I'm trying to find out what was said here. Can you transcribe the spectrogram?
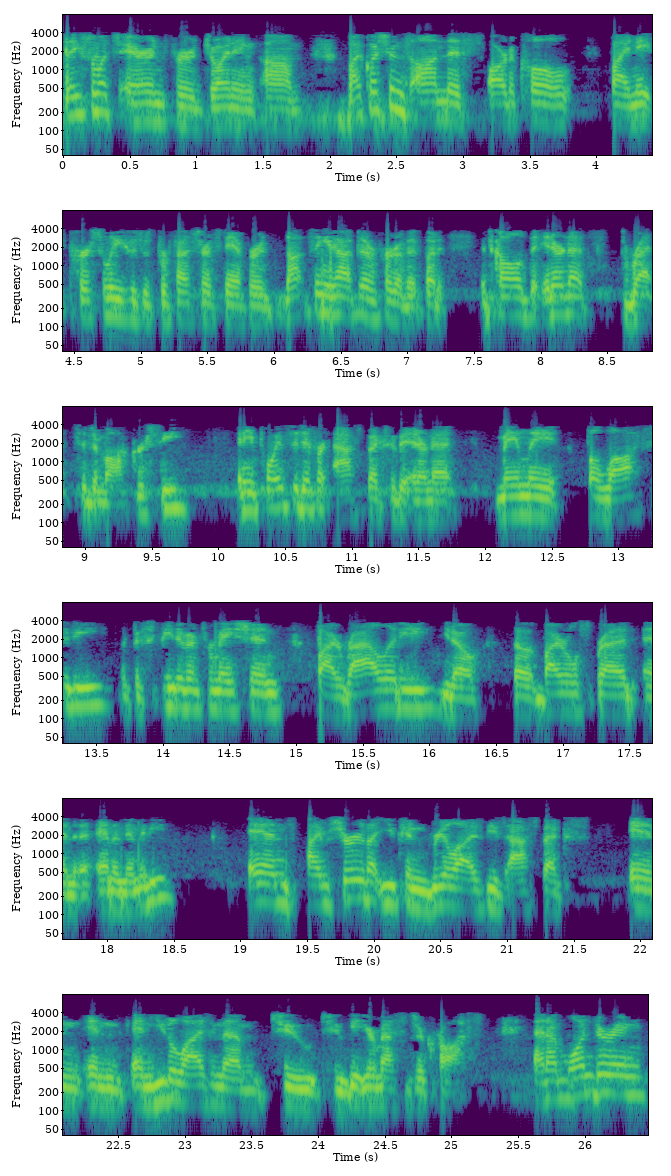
Thanks so much, Aaron, for joining. Um, my question's on this article by Nate Persily, who's a professor at Stanford. Not saying you have to have heard of it, but it's called The Internet's Threat to Democracy. And he points to different aspects of the internet, mainly velocity, like the speed of information, virality, you know, the viral spread and anonymity. And I'm sure that you can realize these aspects in, in, and utilizing them to, to get your message across. And I'm wondering,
